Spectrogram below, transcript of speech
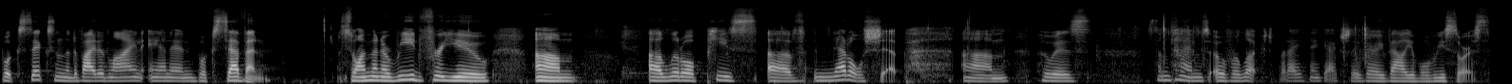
book six in the divided line and in book seven. So I'm going to read for you um, a little piece of Nettleship, um, who is sometimes overlooked, but I think actually a very valuable resource.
